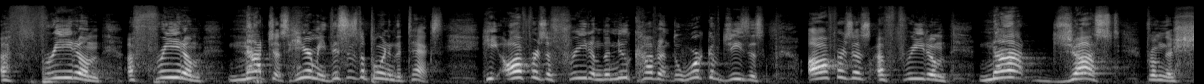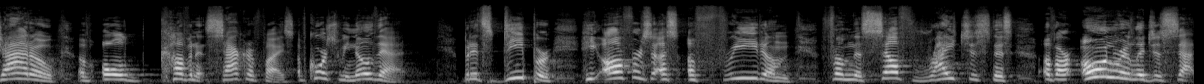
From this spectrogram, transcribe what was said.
a freedom, a freedom, not just, hear me, this is the point of the text. He offers a freedom, the new covenant, the work of Jesus offers us a freedom not just from the shadow of old covenant sacrifice. Of course, we know that. But it's deeper. He offers us a freedom from the self righteousness of our own religious uh,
